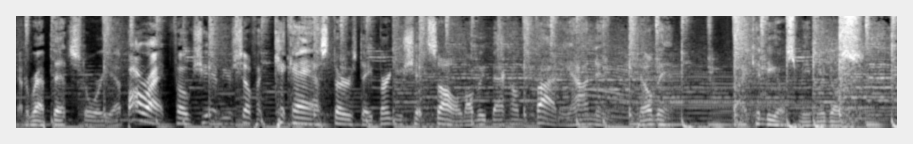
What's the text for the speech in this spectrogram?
Got to wrap that story up. All right, folks, you have yourself a kick ass Thursday. Burn your shit solid. I'll be back on Friday, high noon. Till then, bye can mi amigos.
